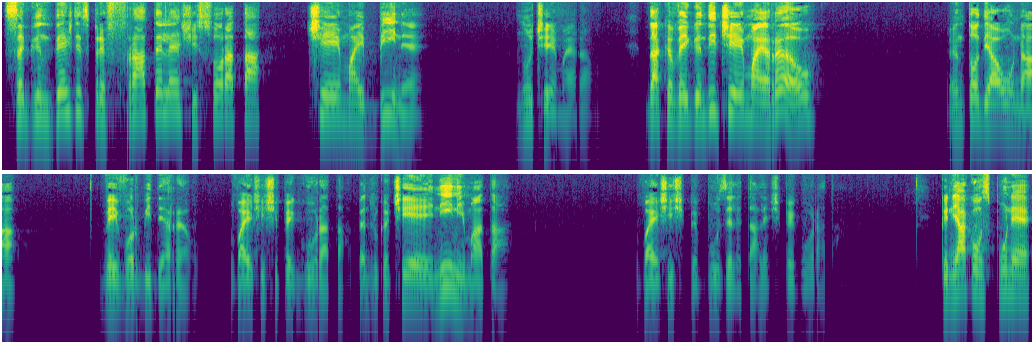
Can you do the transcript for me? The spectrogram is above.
Să gândești despre fratele și sora ta ce e mai bine, nu ce e mai rău. Dacă vei gândi ce e mai rău, întotdeauna vei vorbi de rău. Va ieși și pe gura ta, pentru că ce e în inima ta va ieși și pe buzele tale și pe gura ta. Când Iacov spune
